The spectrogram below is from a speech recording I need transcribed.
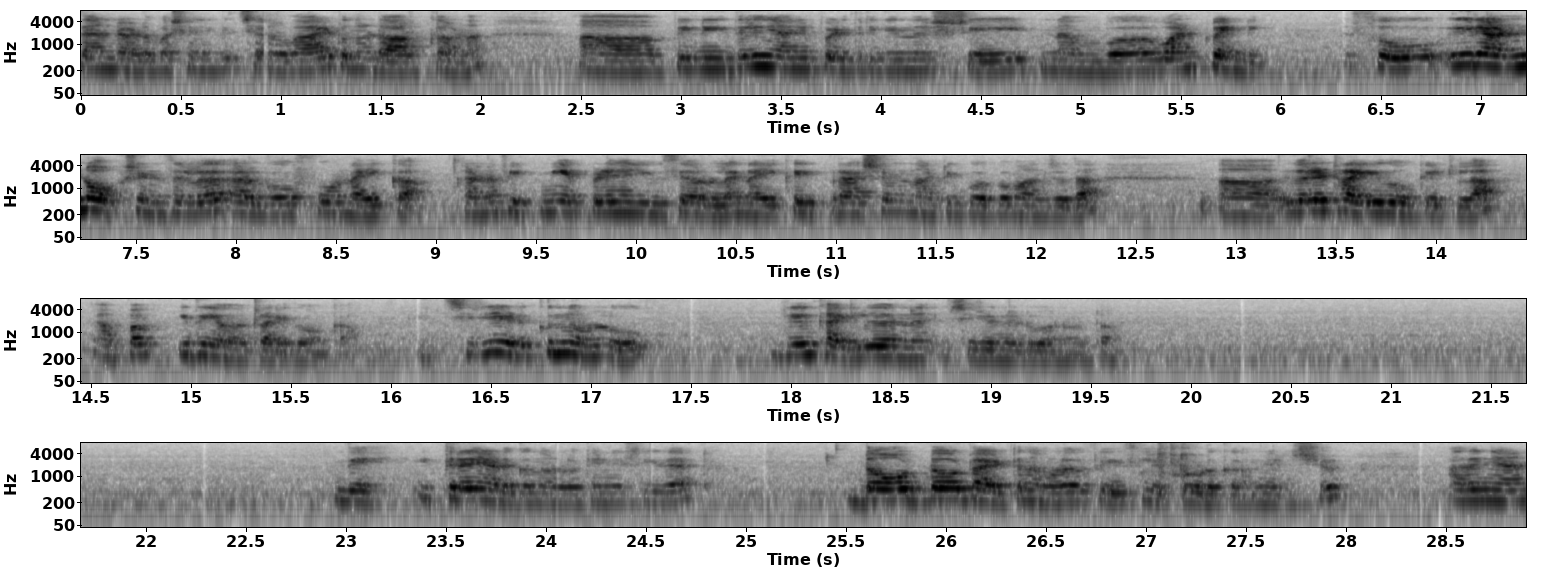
സാൻഡ് ആണ്. പക്ഷേ എനിക്ക് ചെറുതായിട്ടൊന്ന് ഡാർക്കാണ് പിന്നെ ഇതിൽ ഞാനിപ്പോൾ എടുത്തിരിക്കുന്നത് shade number one twenty so ഈ രണ്ട് ഓപ്ഷൻസിൽ ഗോ ഫോർ നൈക്ക കാരണം ഫിറ്റ് മീ എപ്പോഴും ഞാൻ യൂസ് ചെയ്യാറുള്ള നൈക്ക ഇപ്രാവശ്യം നാട്ടിൽ പോയപ്പോൾ വാങ്ങിച്ചതാ. ഇതുവരെ ട്രൈ ചെയ്ത് നോക്കിയിട്ടില്ല. അപ്പം ഇത് ഞാൻ ട്രൈ ചെയ്ത് നോക്കാം. ഇച്ചിരി എടുക്കുന്നുള്ളൂ. ഇത് കയ്യിൽ തന്നെ ഒന്ന് ഇടുവാണ് കേട്ടോ. ഇതേ ഇത്രയും എടുക്കുന്നുള്ളൂ. Can you see that dot dot ആയിട്ട് നമ്മൾ ഫേസിൽ ഇട്ട് കൊടുക്കാമെന്ന് വിചാരിച്ചു. അത് ഞാൻ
